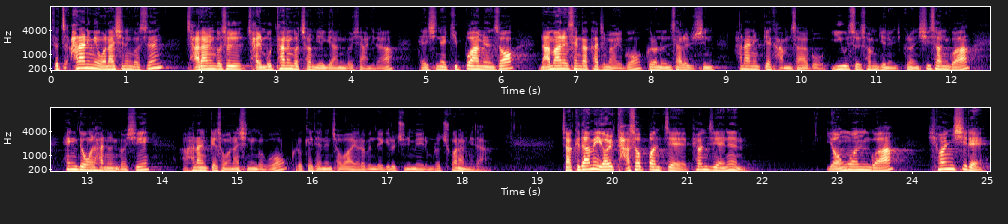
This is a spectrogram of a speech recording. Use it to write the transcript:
그래서 하나님이 원하시는 것은 잘하는 것을 잘 못하는 것처럼 얘기하는 것이 아니라 대신에 기뻐하면서 나만을 생각하지 말고 그런 은사를 주신 하나님께 감사하고 이웃을 섬기는 그런 시선과 행동을 하는 것이 하나님께서 원하시는 거고 그렇게 되는 저와 여러분 되기를 주님의 이름으로 축원합니다. 자, 그다음에 15번째 편지에는 영원과 현실에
